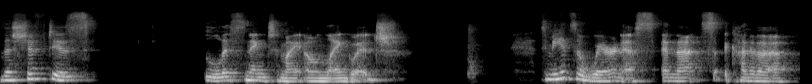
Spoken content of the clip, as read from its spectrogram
The shift is listening to my own language to me it's awareness and that's kind of a,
